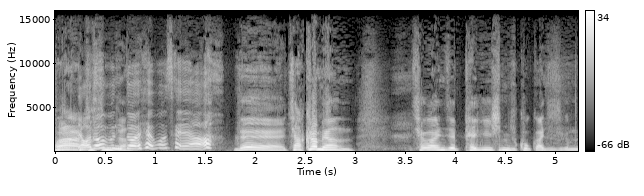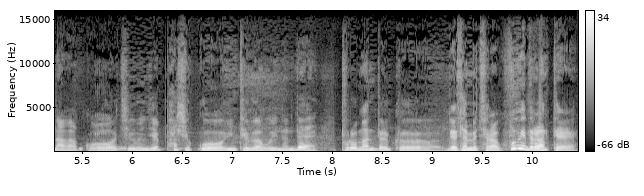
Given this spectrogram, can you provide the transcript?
와, 여러분도 좋습니다. 해보세요. 네, 자 그러면 제가 이제 126호까지 지금 나갔고 지금 이제 89호 인터뷰하고 있는데 프로 만들 그 내 삶의 철학 후배들한테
